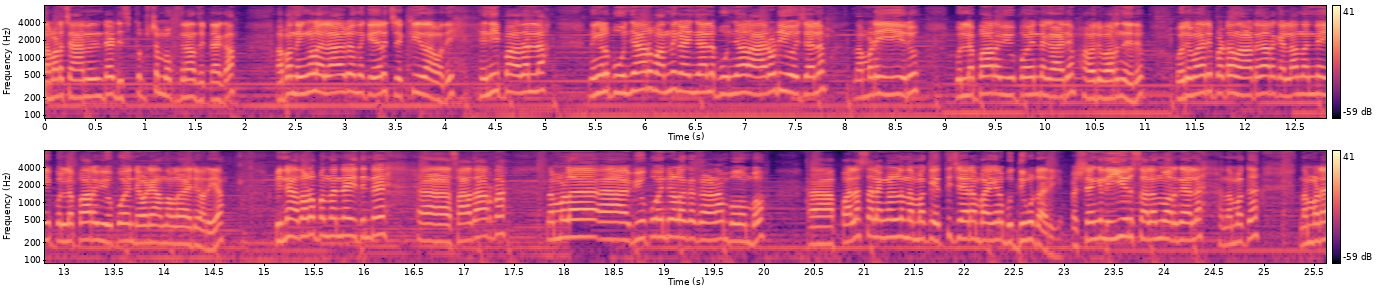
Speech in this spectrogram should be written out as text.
നമ്മുടെ ചാനലിന്റെ ഡിസ്ക്രിപ്ഷൻ ബോക്സിനകത്ത് ഇട്ടേക്കാം. അപ്പം നിങ്ങളെല്ലാവരും ഒന്ന് കയറി ചെക്ക് ചെയ്താൽ മതി. ഇനിയിപ്പോൾ അതല്ല നിങ്ങൾ പൂഞ്ഞാർ വന്നു കഴിഞ്ഞാൽ പൂഞ്ഞാർ ആരോട് ചോദിച്ചാലും നമ്മുടെ ഈ ഒരു പുല്ലപ്പാറ വ്യൂ പോയിന്റ് കാര്യം അവർ പറഞ്ഞു തരും ഒരുമാതിരിപ്പെട്ട നാട്ടുകാർക്കെല്ലാം തന്നെ ഈ പുല്ലപ്പാറ വ്യൂ പോയിന്റ് എവിടെയാണെന്നുള്ള കാര്യം അറിയാം. പിന്നെ അതോടൊപ്പം തന്നെ ഇതിന്റെ സാധാരണ നമ്മൾ വ്യൂ പോയിന്റുകളൊക്കെ കാണാൻ പോകുമ്പോൾ പല സ്ഥലങ്ങളിലും നമുക്ക് എത്തിച്ചേരാൻ ഭയങ്കര ബുദ്ധിമുട്ടായിരിക്കും. പക്ഷേ പക്ഷേങ്കിൽ ഈ ഒരു സ്ഥലം എന്ന് പറഞ്ഞാൽ നമുക്ക് നമ്മുടെ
